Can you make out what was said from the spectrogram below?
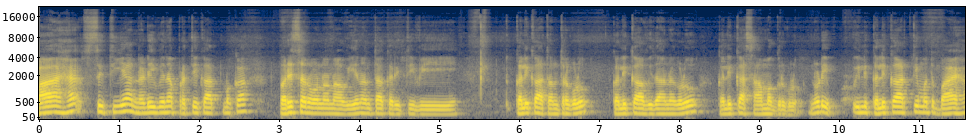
ಬಾಹ್ಯ ಸ್ಥಿತಿಯ ನಡುವಿನ ಪ್ರತೀಕಾತ್ಮಕ ಪರಿಸರವನ್ನು ನಾವು ಏನಂತ ಕರಿತೀವಿ? ಕಲಿಕಾ ತಂತ್ರಗಳು, ಕಲಿಕಾ ವಿಧಾನಗಳು, ಕಲಿಕಾ ಸಾಮಗ್ರಿಗಳು. ನೋಡಿ, ಇಲ್ಲಿ ಕಲಿಕಾರ್ಥಿ ಮತ್ತು ಬಾಹ್ಯ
